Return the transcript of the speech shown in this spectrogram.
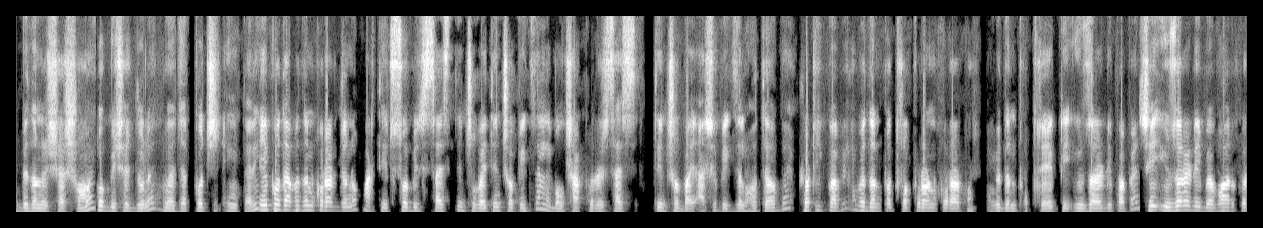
আবেদনের শেষ সময় চব্বিশে জুলাই দুই হাজার পঁচিশ ইং তারিখ। এই পদে আবেদন করার জন্য প্রার্থীর ছবির সাইজ তিনশো বাই তিনশো পিক্সেল এবং স্বাক্ষরের সাইজ তিনশো বাই আশি পিক্সেল হতে হবে। সঠিকভাবে আবেদনপত্র পূরণ করার পর আবেদনপত্রে একটি ইউজার আইডি পাবেন। সেই ইউজার আইডি ব্যবহার করে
